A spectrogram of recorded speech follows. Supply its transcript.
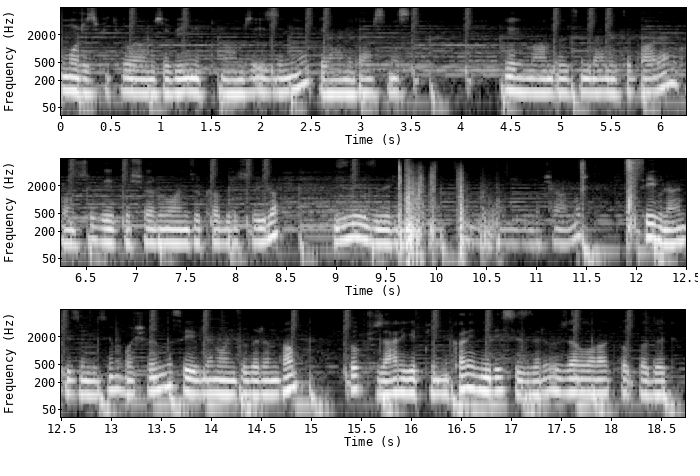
Umarız videolarımızı beğenip kanalımızı izlemeye devam edersiniz. Yayınlandığı günden itibaren konusu ve başarılı oyuncu kadrosuyla izleyicilerimiz başarmış. Sevilen dizimizin başarılı sevilen oyuncularından çok güzel yepyeni kareleri sizlere özel olarak topladık.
